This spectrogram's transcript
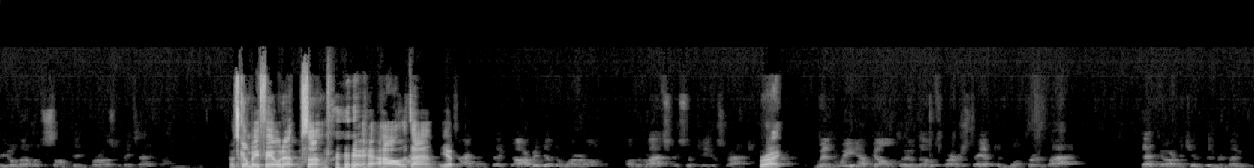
filled up with something for us to be satisfied. It's going to be filled up with something all the time. Yep. Exactly. The garbage of the world or the righteousness of Jesus Christ. Right. When we have gone through those first steps in one through five, that garbage has been removed.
